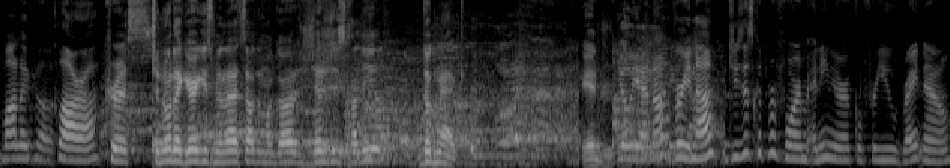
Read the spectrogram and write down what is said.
Monica. Clara. Chris. Shinoda Gergis, Milad Saad Magar, Jergis Khalil, Dugmak. Andrew. Juliana. Verena. If Jesus could perform any miracle for you right now,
